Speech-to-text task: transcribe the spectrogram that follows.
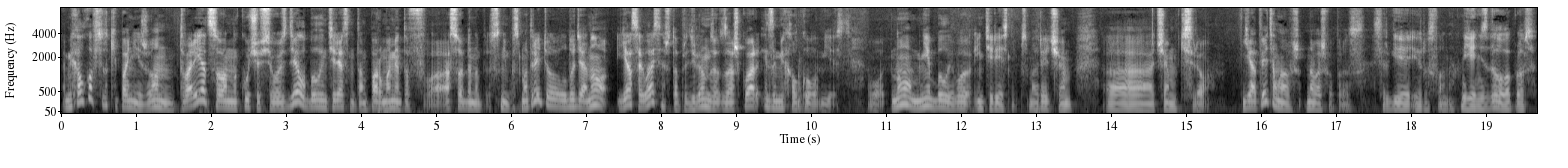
Михалков все-таки пониже. Он творец, он кучу всего сделал. Было интересно там пару моментов особенно с ним посмотреть у, у Дудя. Но я согласен, что определенный за- зашквар и за Михалковым есть. Вот. Но мне было его интереснее посмотреть, чем, э, чем Киселева. Я ответил на ваш, на ваш вопрос, Сергея и Руслана. Я не задал вопрос.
